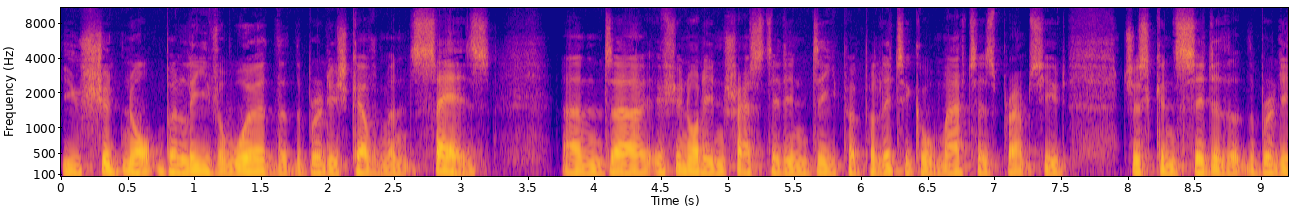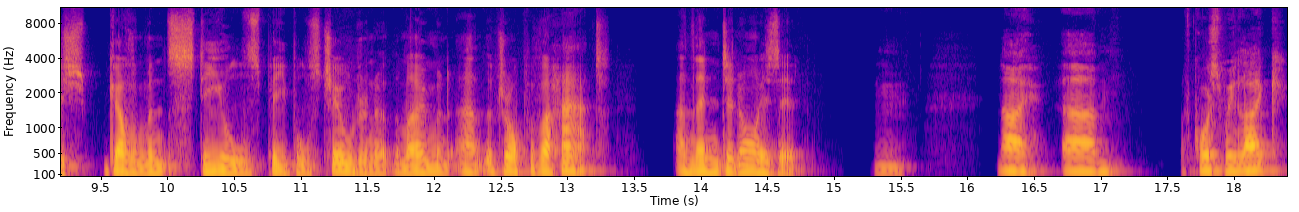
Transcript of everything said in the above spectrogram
you should not believe a word that the British government says. And uh, if you're not interested in deeper political matters, perhaps you'd just consider that the British government steals people's children at the moment at the drop of a hat and then denies it. now, um, of course, we like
